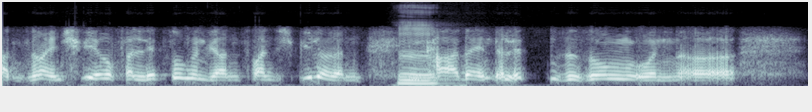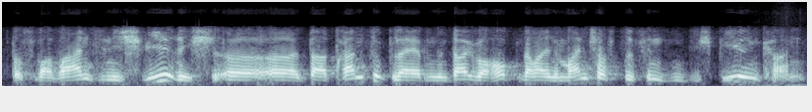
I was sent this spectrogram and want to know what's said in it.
hatten neun schwere Verletzungen, wir hatten 20 Spielerinnen mhm. im Kader in der letzten Saison und das war wahnsinnig schwierig, da dran zu bleiben und da überhaupt noch eine Mannschaft zu finden, die spielen kann.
